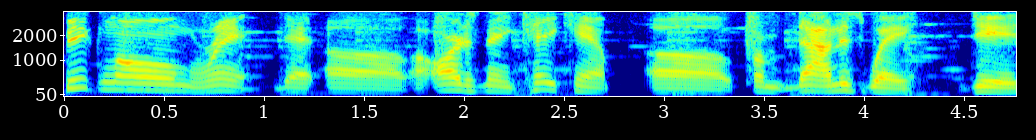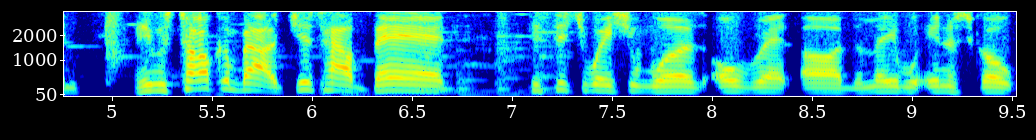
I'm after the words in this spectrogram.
big long rant that uh, an artist named K Camp uh, from down this way did. He was talking about just how bad his situation was over at uh, the label Interscope.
